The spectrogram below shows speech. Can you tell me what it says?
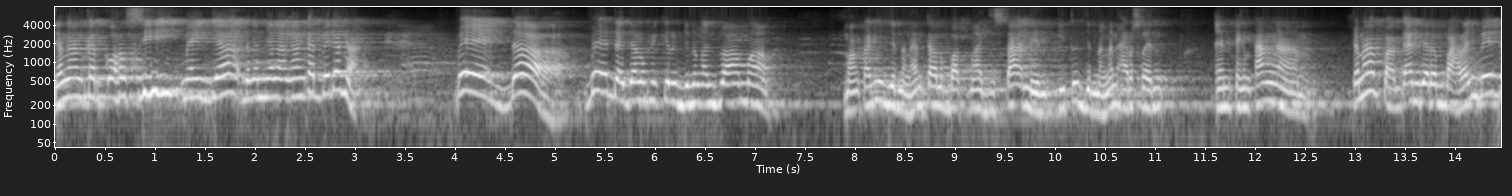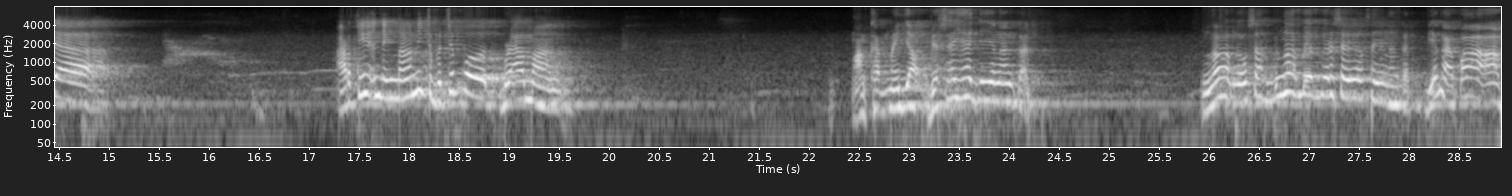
Yang ngangkat kursi, meja dengan yang ngangkat beda nggak? Beda, beda. Jangan pikir jenengan sama. Makanya jenengan kalau bab majlis taklim itu jenengan harus enteng tangan. Kenapa? Ganjaran pahalanya beda. Artinya enteng tangan ini cepet-cepet beramal. Angkat meja, biar saya aja yang angkat. Enggak, enggak usah. Enggak, biar, biar saya saya yang angkat. Dia enggak paham.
